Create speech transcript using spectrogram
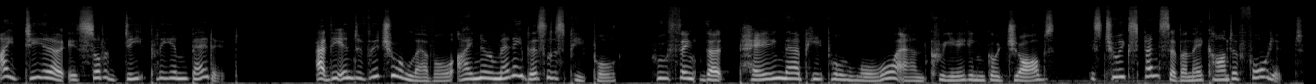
idea is sort of deeply embedded. At the individual level, I know many business people who think that paying their people more and creating good jobs is too expensive and they can't afford it,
